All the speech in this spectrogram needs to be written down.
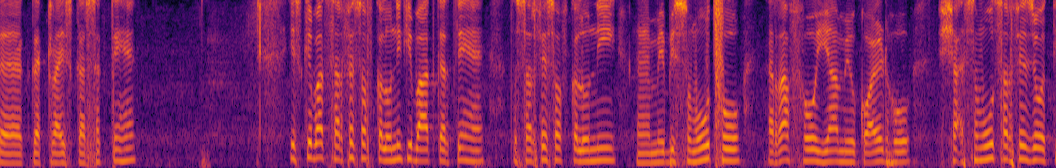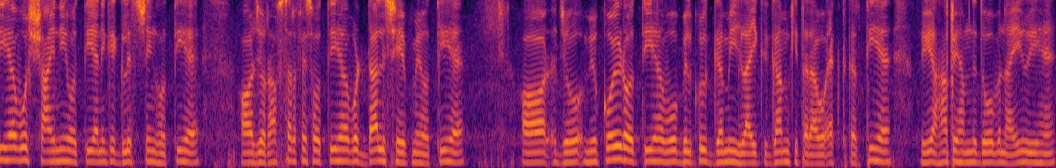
करेक्टराइज कर सकते हैं। इसके बाद सरफेस ऑफ़ कॉलोनी की बात करते हैं तो सरफेस ऑफ़ कॉलोनी में भी स्मूथ हो रफ़ हो या म्यूकॉइड हो स्मूथ सरफेस जो होती है वो शाइनी होती है, यानी कि ग्लिस्टरिंग होती है, और जो रफ़ सरफेस होती है वो डल शेप में होती है, और जो म्यूकोइड होती है वो बिल्कुल गमी लाइक गम की तरह वो एक्ट करती है। तो यहाँ पे हमने दो बनाई हुई हैं,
